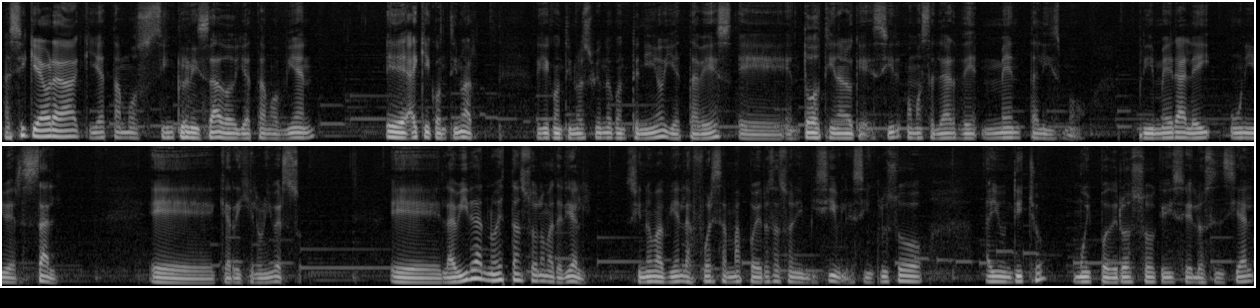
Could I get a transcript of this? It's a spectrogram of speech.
Así que ahora que ya estamos sincronizados, ya estamos bien, eh, hay que continuar. Hay que continuar subiendo contenido y esta vez eh, en Todos Tienen Algo que Decir vamos a hablar de mentalismo, primera ley universal eh, que rige el universo. Eh, la vida no es tan solo material, sino más bien las fuerzas más poderosas son invisibles. Incluso hay un dicho muy poderoso que dice lo esencial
